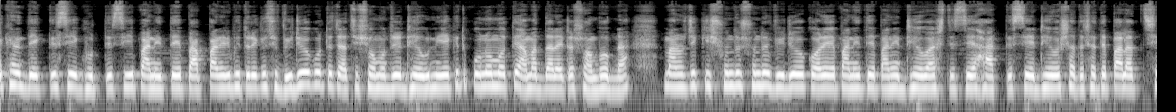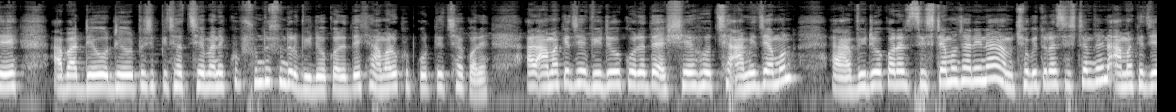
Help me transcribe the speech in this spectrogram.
এখানে দেখতেছি, ঘুরতেছি, পানিতে পানির ভিতরে কিছু ভিডিও করতে চাচ্ছি। সমুদ্রের ঢেউ নিয়ে। কিন্তু কোনো মতে আমার দ্বারা এটা সম্ভব না। মানুষ যে কী সুন্দর সুন্দর ভিডিও করে। পানিতে পানির ঢেউ আসতেছে, হাঁটতেছে ঢেউর সাথে সাথে পালাচ্ছে। আবার ঢেউ ঢেউর পিছিয়ে পিছাচ্ছে। মানে খুব সুন্দর সুন্দর ভিডিও করে। দেখে আমারও খুব করতে ইচ্ছা করে। আর আমাকে যে ভিডিও করে দেয়, সে হচ্ছে আমি যেমন ভিডিও করার সিস্টেমও জানি না, ছবি তোলার সিস্টেম জানি না, আমাকে যে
